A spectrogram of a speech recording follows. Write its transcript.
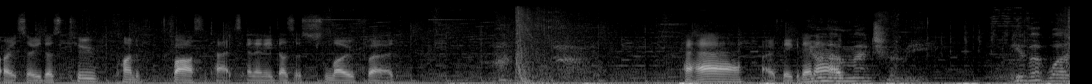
Alright, so he does two kind of fast attacks and then he does a slow third. Haha, I figured it You're no out. match for me. Give up you.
